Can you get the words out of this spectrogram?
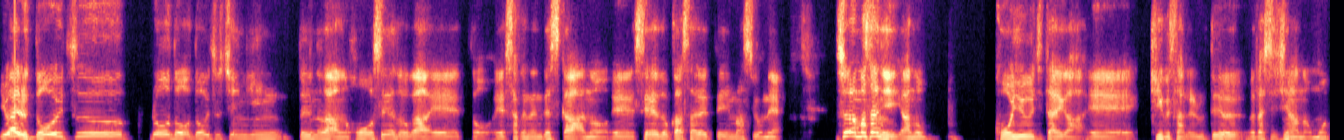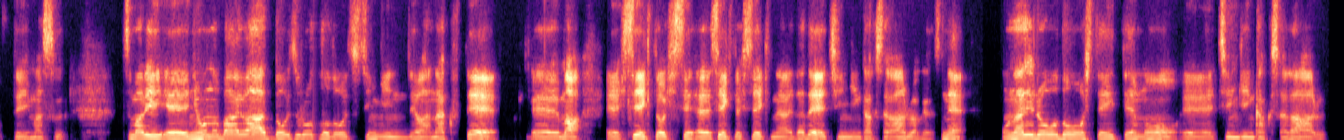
いわゆる同一労働同一賃金というのが、あの法制度が、えーとえ、昨年ですか？あの、え、制度化されていますよね。それはまさに、あの、こういう事態が、えー、危惧されるという、私自身は思っています。つまり、えー、日本の場合は、同一労働同一賃金ではなくて、えー、まあ、非正規と非正規と非正規の間で賃金格差があるわけですね。同じ労働をしていても、えー、賃金格差がある。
